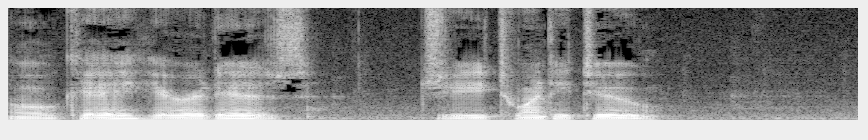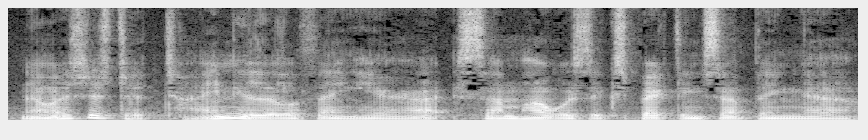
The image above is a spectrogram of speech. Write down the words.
Okay, here it is, G22. Now it's just a tiny little thing here. I somehow was expecting something uh,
